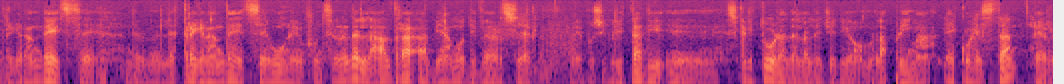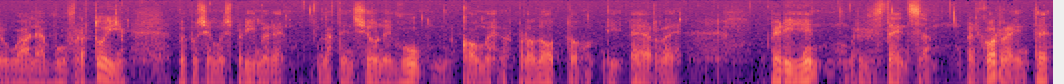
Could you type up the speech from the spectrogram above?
le grandezze, le tre grandezze una in funzione dell'altra abbiamo diverse eh, possibilità di eh, scrittura della legge di Ohm. La prima è questa, R uguale a V fratto I, poi possiamo esprimere la tensione V come prodotto di R per I, resistenza per corrente,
